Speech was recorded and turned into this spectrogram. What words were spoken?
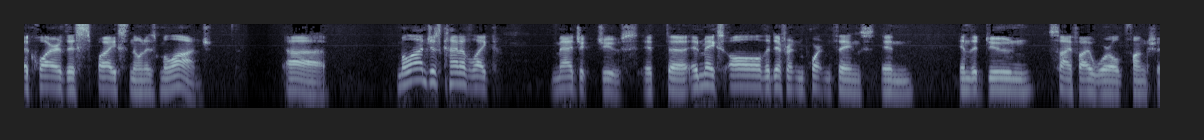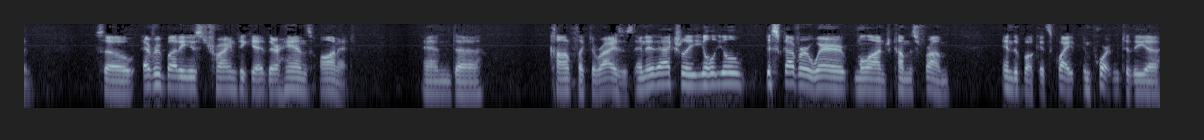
acquire this spice known as melange. Uh, melange is kind of like magic juice. It uh, it makes all the different important things in in the Dune sci-fi world function. So everybody is trying to get their hands on it, and uh, conflict arises. And it actually you'll you'll discover where melange comes from in the book. It's quite important to the uh,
